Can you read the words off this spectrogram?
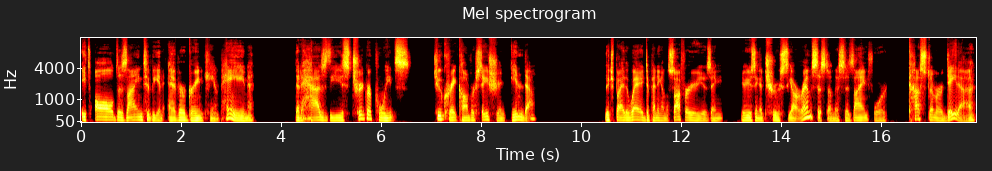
it's all designed to be an evergreen campaign that has these trigger points to create conversation in them. Which by the way, depending on the software you're using, you're using a true CRM system that's designed for customer data.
